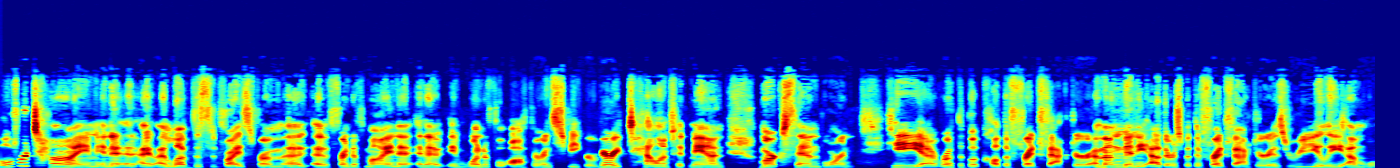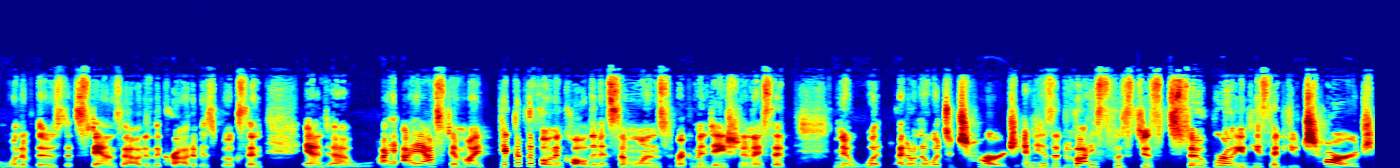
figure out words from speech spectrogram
over time and I, I, love this advice from a, a friend of mine and a, a, wonderful author and speaker very talented man mark sanborn he uh, wrote the book called the fred factor among many others but the fred factor is really um, one of those that stands out in the crowd of his books and and uh, I, I asked him i picked up the phone and called him at someone's recommendation and i said you know what I don't know what to charge. And his advice was just so brilliant. He said, You charge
